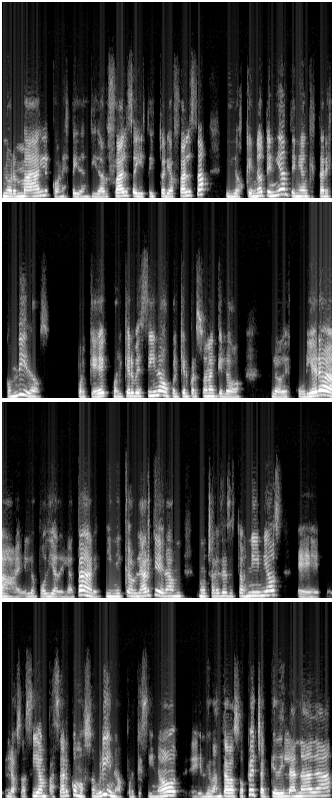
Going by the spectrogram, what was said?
normal con esta identidad falsa y esta historia falsa, y los que no tenían tenían que estar escondidos, porque cualquier vecino o cualquier persona que lo, descubriera eh, lo podía delatar, y ni que hablar que eran muchas veces estos niños eh, los hacían pasar como sobrinos, porque si no, eh, levantaba sospecha que de la nada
